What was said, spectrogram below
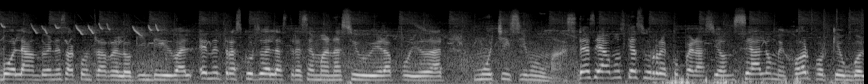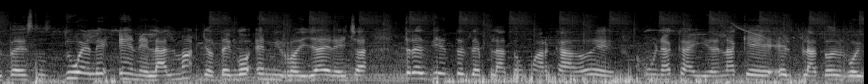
volando en esa contrarreloj individual en el transcurso de las tres semanas si hubiera podido dar muchísimo más. Deseamos que su recuperación sea lo mejor porque un golpe de estos duele en el alma. Yo tengo en mi rodilla derecha tres dientes de plato marcado de una caída en la que el plato del gol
